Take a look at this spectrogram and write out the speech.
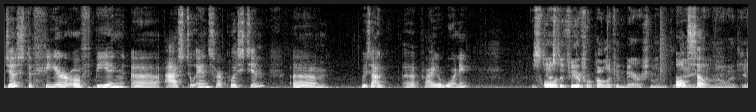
Just the fear of being uh, asked to answer a question um, without uh, prior warning, It's just Or- a fear for public embarrassment. Also, don't know it, yeah.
